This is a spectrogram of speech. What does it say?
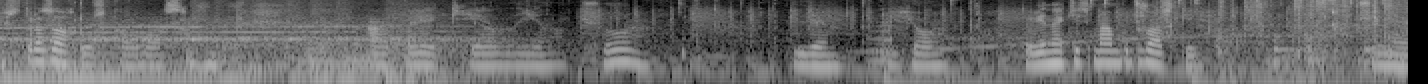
быстро загрузка у вас. А. Що? Блін, йо. То він якийсь, мабуть, жорсткий. Чи ні?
